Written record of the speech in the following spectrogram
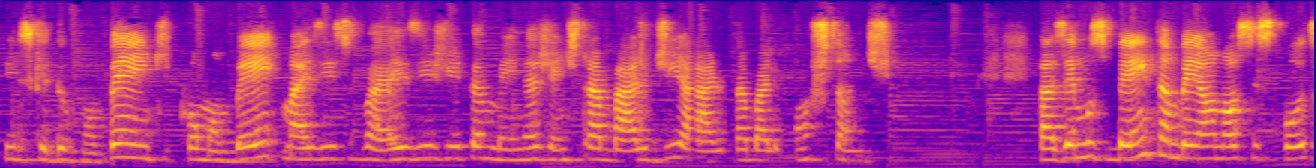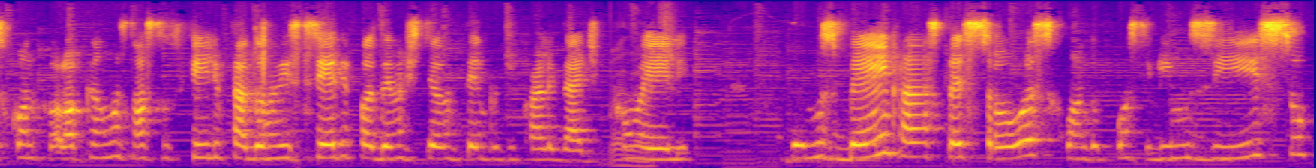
filhos que durmam bem, que comam bem, mas isso vai exigir também da gente trabalho diário, trabalho constante. Fazemos bem também ao nosso esposo quando colocamos nosso filho para dormir cedo e podemos ter um tempo de qualidade com ele. Fazemos bem para as pessoas quando conseguimos isso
